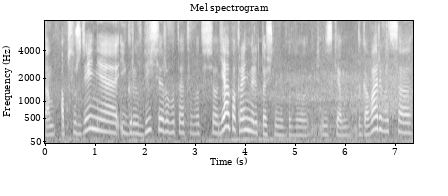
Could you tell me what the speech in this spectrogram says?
там обсуждения, игры в бисер, вот это вот все. Я, по крайней мере, точно не буду ни с кем договариваться.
